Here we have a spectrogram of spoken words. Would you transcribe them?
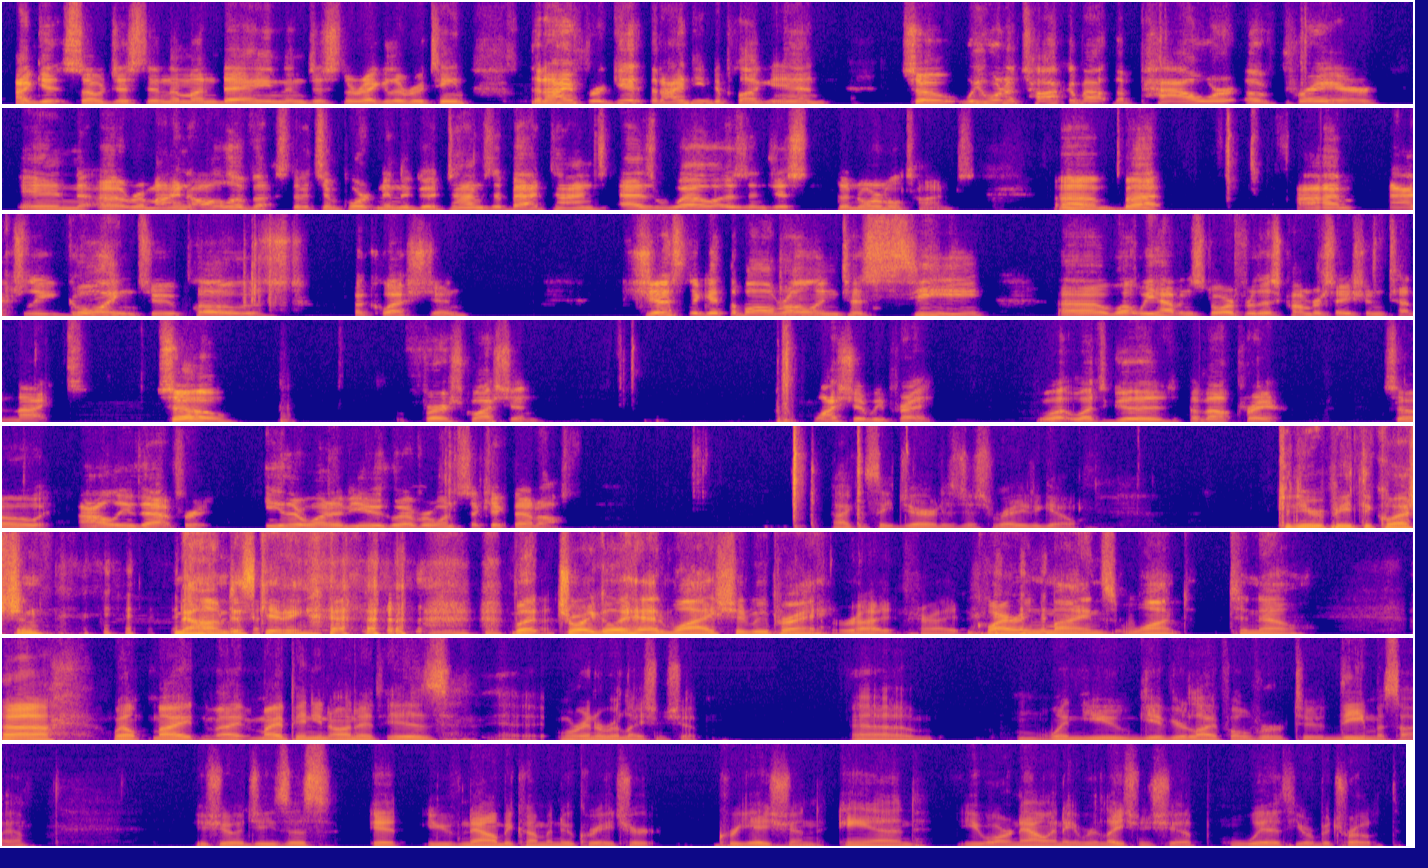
I get so just in the mundane and just the regular routine that I forget that I need to plug in. So we want to talk about the power of prayer and uh, remind all of us that it's important in the good times, the bad times, as well as in just the normal times. Um, but I'm actually going to pose a question just to get the ball rolling to see uh, what we have in store for this conversation tonight. So, first question Why should we pray? What, what's good about prayer? So, I'll leave that for either one of you, whoever wants to kick that off. I can see Jared is just ready to go. Can you repeat the question? no, I'm just kidding. but Troy, go ahead. Why should we pray? Right, right. Inquiring minds want to know. Uh, well, my my my opinion on it is uh, we're in a relationship. Um, when you give your life over to the Messiah, Yeshua Jesus, it you've now become a new creature creation, and you are now in a relationship with your betrothed.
